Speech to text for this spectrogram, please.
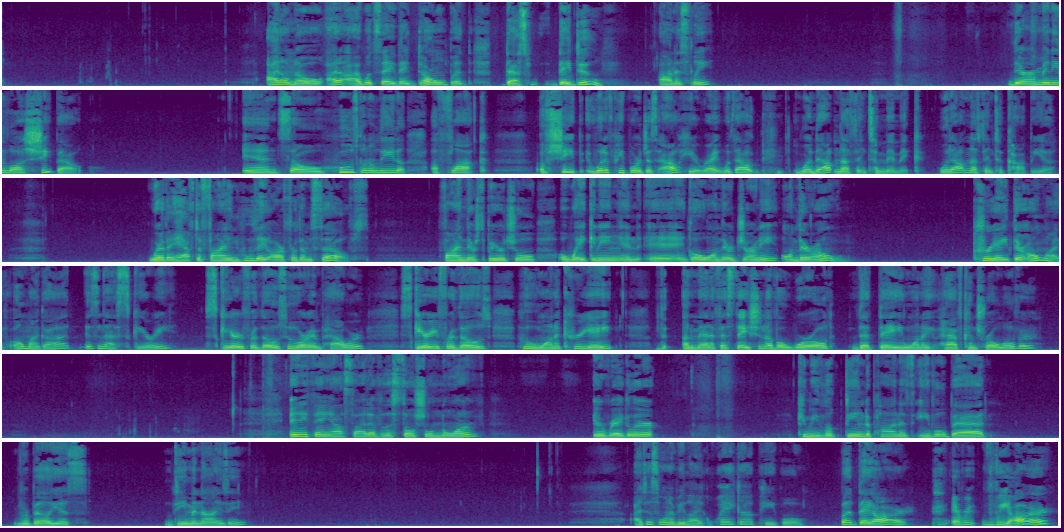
I don't know. I, I would say they don't, but that's they do, honestly. There are many lost sheep out. And so, who's going to lead a, a flock of sheep? What if people are just out here, right? Without without nothing to mimic, without nothing to copy, where they have to find who they are for themselves find their spiritual awakening and, and, and go on their journey on their own. Create their own life. Oh my God, isn't that scary? Scary for those who are in power, scary for those who want to create a manifestation of a world that they want to have control over. Anything outside of the social norm, irregular can be looked deemed upon as evil, bad, rebellious, demonizing. I just want to be like, wake up, people. But they are. Every we are.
